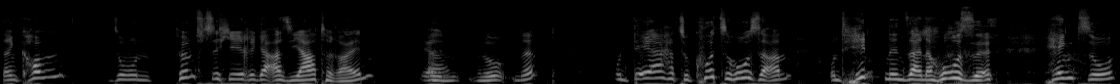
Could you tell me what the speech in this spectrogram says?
Dann kommt so ein 50-jähriger Asiate rein, ja. also, so, ne? Und der hat so kurze Hose an und hinten in seiner Hose hängt so,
